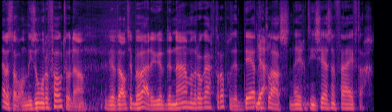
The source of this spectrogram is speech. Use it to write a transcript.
Ja, dat is toch wel een bijzondere foto dan. U heeft altijd bewaard. U hebt de namen er ook achterop gezet. Derde Ja. klas, 1956.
